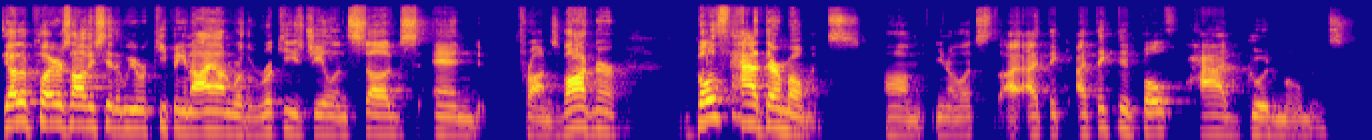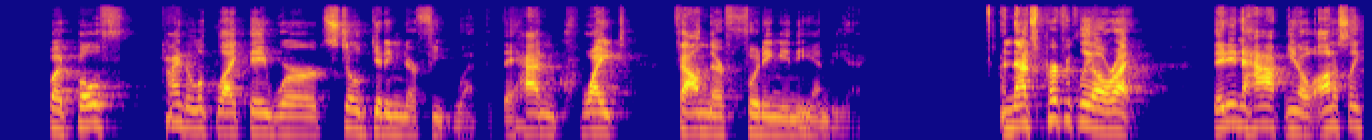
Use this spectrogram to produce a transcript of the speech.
The other players, obviously, that we were keeping an eye on were the rookies Jalen Suggs and Franz Wagner. Both had their moments. Um, you know, let's. I, I think I think they both had good moments, but both kind of looked like they were still getting their feet wet. That they hadn't quite found their footing in the NBA, and that's perfectly all right. They didn't have, you know, honestly,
